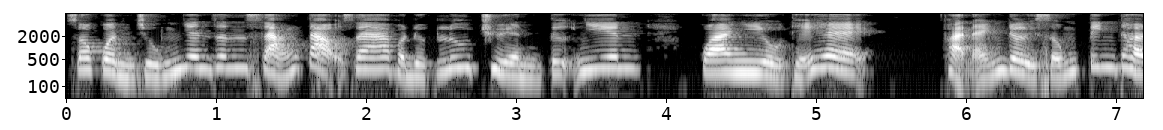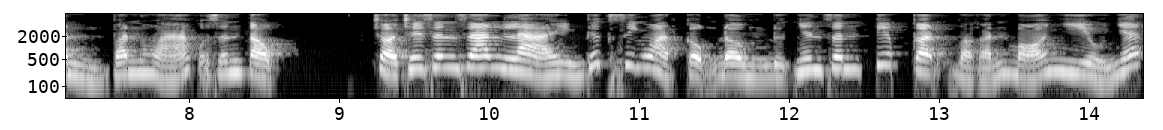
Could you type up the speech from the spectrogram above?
do quần chúng nhân dân sáng tạo ra và được lưu truyền tự nhiên qua nhiều thế hệ, phản ánh đời sống tinh thần, văn hóa của dân tộc. Trò chơi dân gian là hình thức sinh hoạt cộng đồng được nhân dân tiếp cận và gắn bó nhiều nhất,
